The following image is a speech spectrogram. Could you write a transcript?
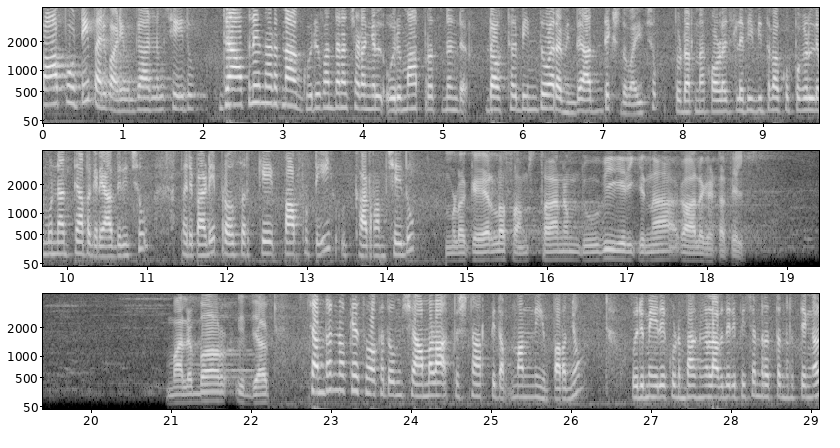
പാപ്പൂട്ടി പരിപാടി ഉദ്ഘാടനം ചെയ്തു. രാവിലെ നടന്ന ഗുരുവന്ദന ചടങ്ങിൽ ഒരുമ പ്രസിഡന്റ് ഡോക്ടർ ബിന്ദു അരവിന്ദ് അധ്യക്ഷത വഹിച്ചു. തുടർന്ന് കോളേജിലെ വിവിധ വകുപ്പുകളിലെ മുൻ അധ്യാപകരെ ആദരിച്ചു. പരിപാടി പ്രൊഫസർ കെ പാപ്പുട്ടി ഉദ്ഘാടനം ചെയ്തു. നമ്മുടെ കേരള സംസ്ഥാനം രൂപീകരിക്കുന്ന കാലഘട്ടത്തിൽ മലബാർ വിദ്യാ ചന്ദ്രനൊക്കെ സ്വാഗതവും ശ്യാമള കൃഷ്ണാർപ്പിതം. നന്ദിയും പറഞ്ഞു. ഒരുമയിലെ കുടുംബാംഗങ്ങൾ അവതരിപ്പിച്ച നൃത്ത നൃത്യങ്ങൾ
